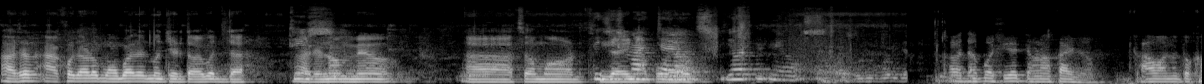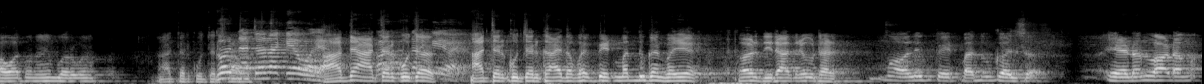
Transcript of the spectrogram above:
આ આખો દાડો મોબાઈલ જ મચેડતા હોય બધા આ રણમ્ય આ સમર્થ જયના પોરસ ખાધા પછી એ ચણા ખાય છે ખાવાનું તો ખાવાતું નહીં બરોબર આચર કુચર હા તે આચર કુચર આચર કુચર ખાય તો ભાઈ પેટમાં દુકાન ભાઈ અડધી રાત્રે ઉઠાડે. મોલી પેટમાં દુખે છે. એડન વાડામાં.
